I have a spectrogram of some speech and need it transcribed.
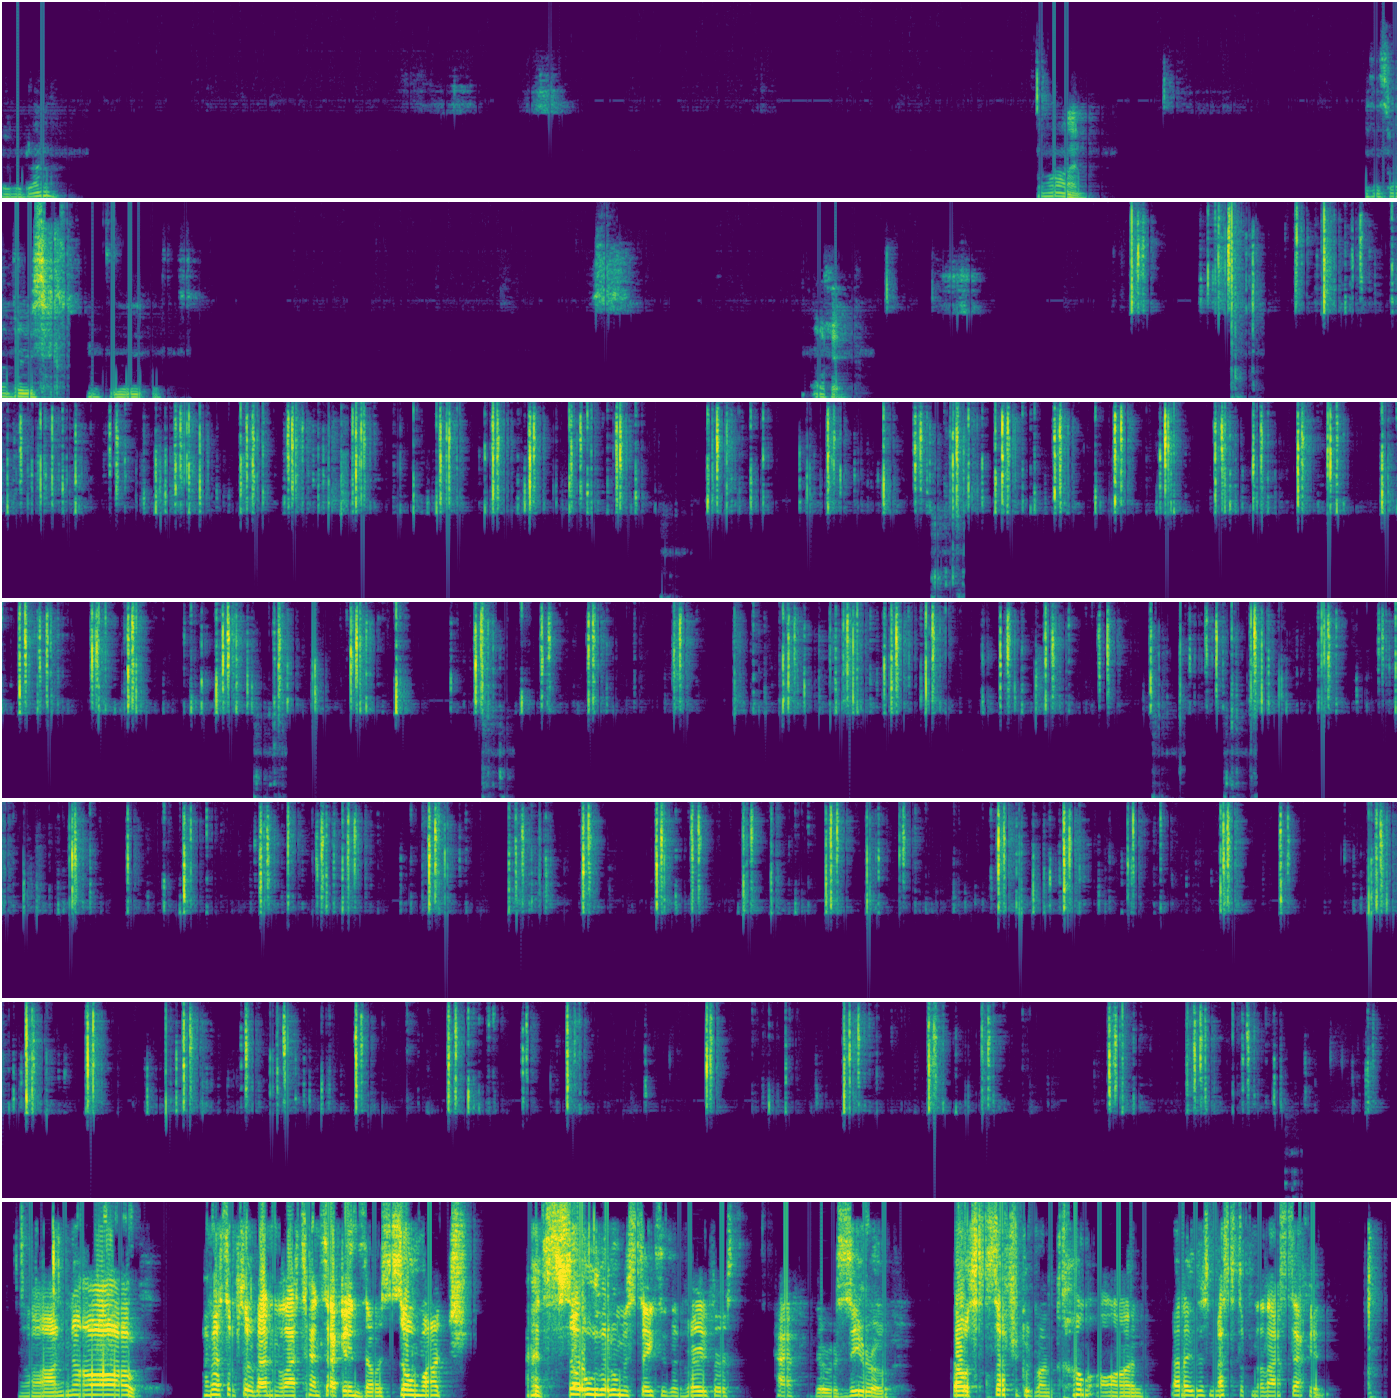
Done? Come on. This is what there is. Okay. Oh no! I messed up so bad in the last 10 seconds. That was so much. I had so little mistakes in the very first half. There was zero. That was such a good run. Come on. And I just messed up in the last second.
